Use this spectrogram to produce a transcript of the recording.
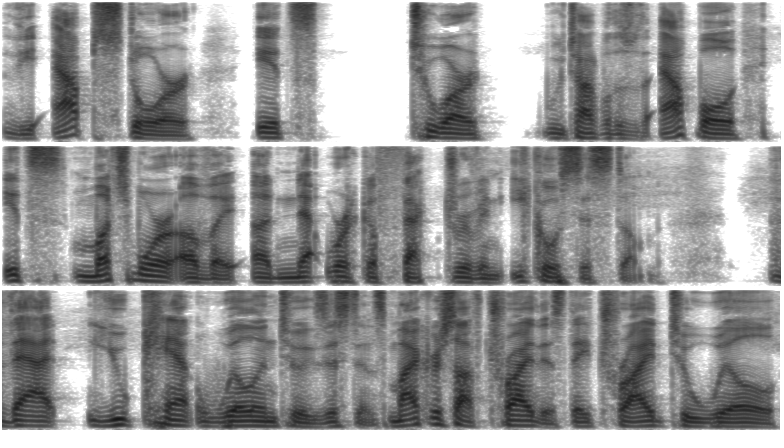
the App Store, it's to our we talked about this with Apple, it's much more of a, a network effect driven ecosystem that you can't will into existence. Microsoft tried this. They tried to will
